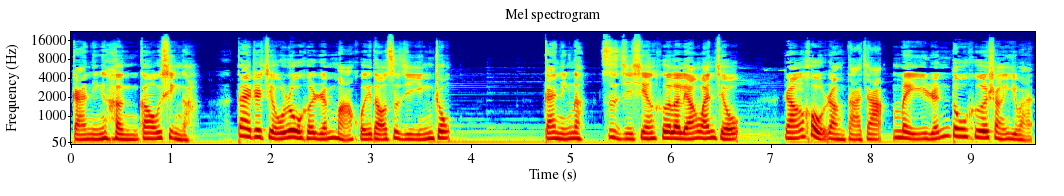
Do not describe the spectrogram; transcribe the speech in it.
甘宁很高兴啊，带着酒肉和人马回到自己营中。甘宁呢，自己先喝了两碗酒，然后让大家每人都喝上一碗，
